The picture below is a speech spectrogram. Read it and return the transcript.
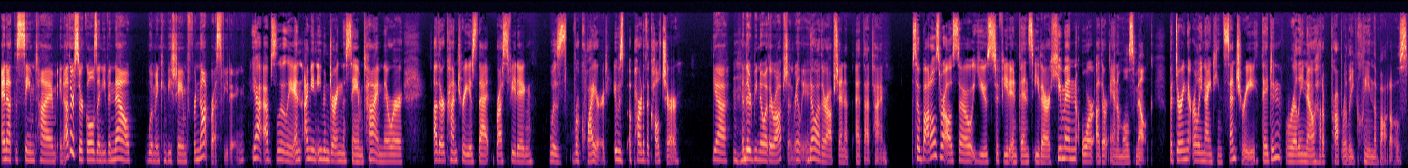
and at the same time in other circles and even now women can be shamed for not breastfeeding yeah absolutely and i mean even during the same time there were other countries that breastfeeding was required it was a part of the culture Yeah. Mhm. And there'd be no other option, really. No other option at, at that time. So, bottles were also used to feed infants either human or other animals' milk. But during the early 19th century, they didn't really know how to properly clean the bottles.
